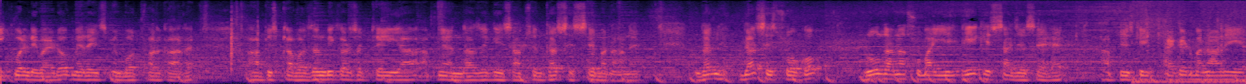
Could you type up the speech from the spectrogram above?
इक्वल डिवाइड हो। मेरे इसमें बहुत फ़र्क आ रहा है। आप इसका वज़न भी कर सकते हैं या अपने अंदाजे के हिसाब से दस हिस्से बनाने हैं। दस हिस्सों को रोज़ाना सुबह ये एक हिस्सा जैसे है। आप इसके एक पैकेट बना लें या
